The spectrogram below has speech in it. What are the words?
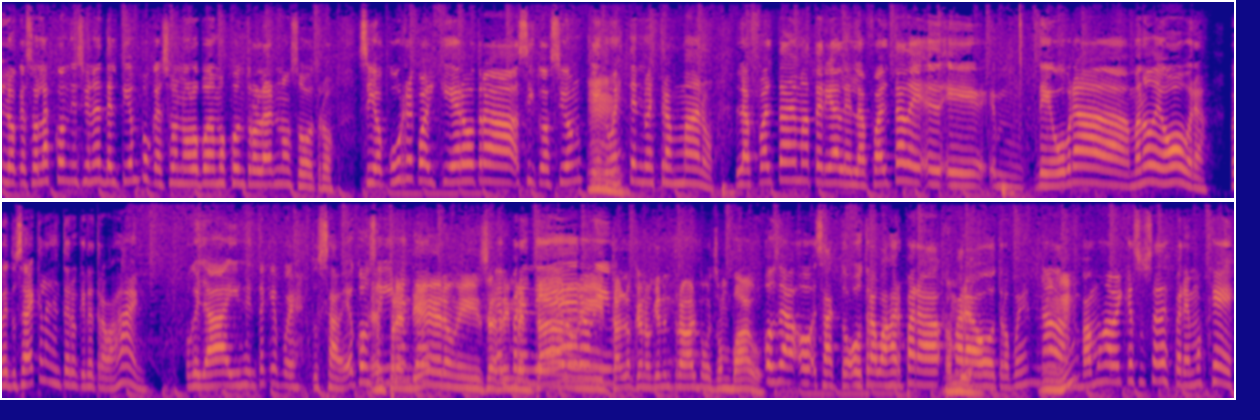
lo que son las condiciones del tiempo, que eso no lo podemos controlar nosotros. Si ocurre cualquier otra situación que Mm. no esté en nuestras manos, la falta de materiales, la falta de, eh, eh, em, de obra, mano de obra, porque tú sabes que la gente no quiere trabajar. Porque ya hay gente que, pues, tú sabes, conseguir gente- Emprendieron y se reinventaron y, y- están los que no quieren trabajar porque son vagos. O sea, o- exacto, o trabajar para, También. para otro. Pues nada, vamos a ver qué sucede. Esperemos que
